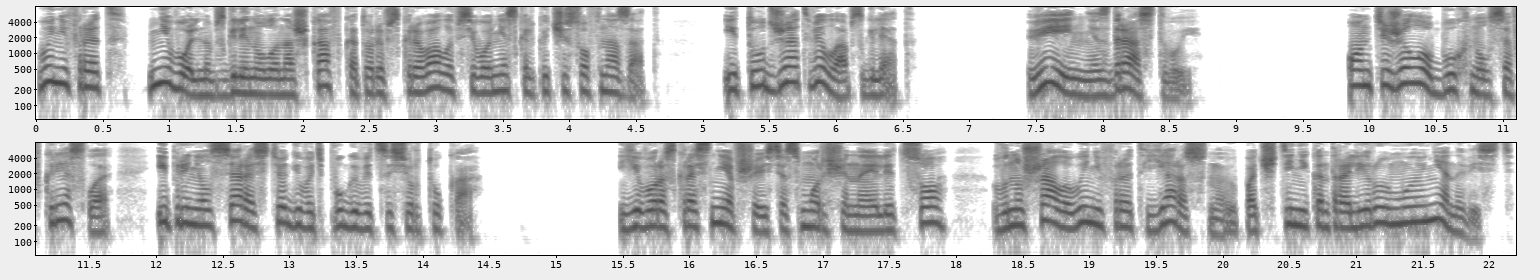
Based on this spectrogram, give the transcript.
Уинифред невольно взглянула на шкаф, который вскрывала всего несколько часов назад, и тут же отвела взгляд. «Винни, здравствуй!» Он тяжело бухнулся в кресло и принялся расстегивать пуговицы сюртука. Его раскрасневшееся сморщенное лицо внушало Уинифред яростную, почти неконтролируемую ненависть.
